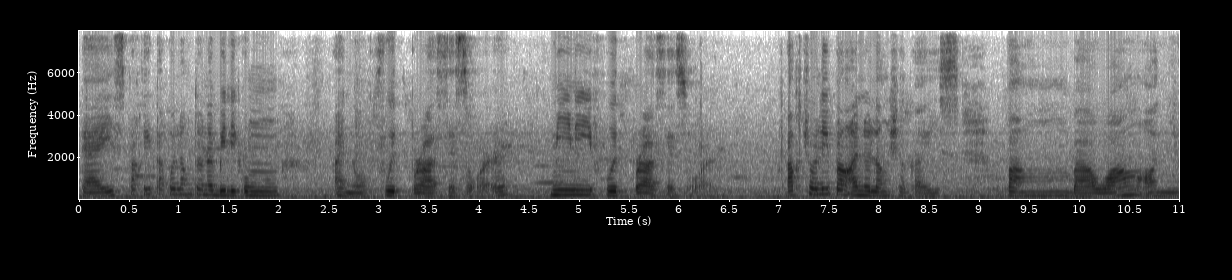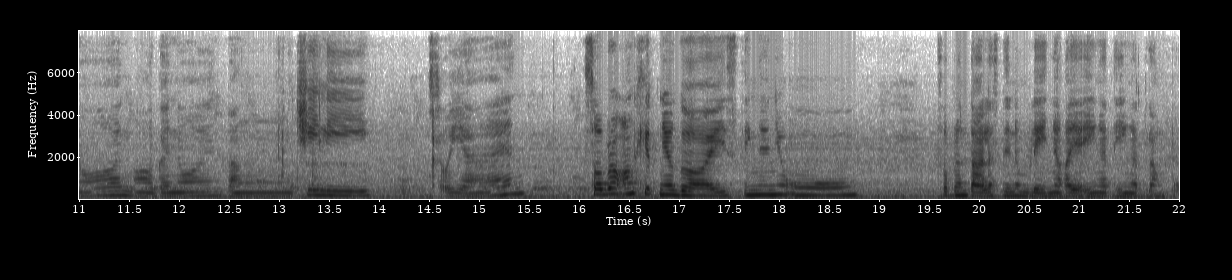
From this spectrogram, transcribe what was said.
Guys, pakita ko lang to nabili kong ano, food processor. Mini food processor. Actually, pang ano lang siya guys. Pang bawang, onion, mga ganon. Pang chili. So, yan. Sobrang ang cute niya guys. Tingnan niyo oh. Sobrang talas din ng blade niya kaya ingat-ingat lang po.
